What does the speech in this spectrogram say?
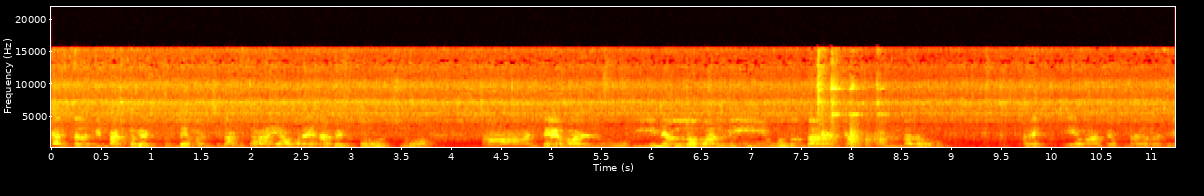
పెద్దలకి బట్టలు పెట్టుకుంటే మంచిదంట. ఎవరైనా పెట్టుకోవచ్చు. అంటే వాళ్ళు ఈ నెలలో వాళ్ళని వదులుతారంట. అందరూ అదే ఏమని చెప్తారు? కదా అదే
